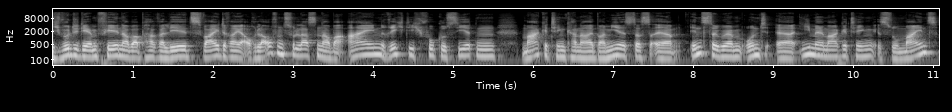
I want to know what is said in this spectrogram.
ich würde dir empfehlen, aber parallel zwei, drei auch laufen zu lassen, aber einen richtig fokussierten Marketingkanal. Bei mir ist das äh, Instagram und äh, E-Mail-Marketing ist so meins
